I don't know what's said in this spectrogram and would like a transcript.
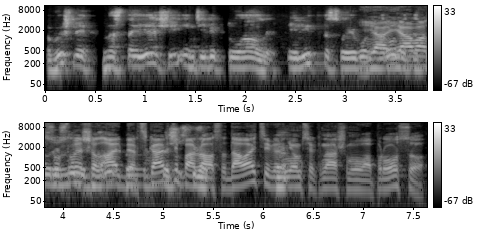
вышли настоящие интеллектуалы, элита своего я, народа. Я вас услышал, Альберт. Скажите, пожалуйста, давайте вернемся к нашему вопросу.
